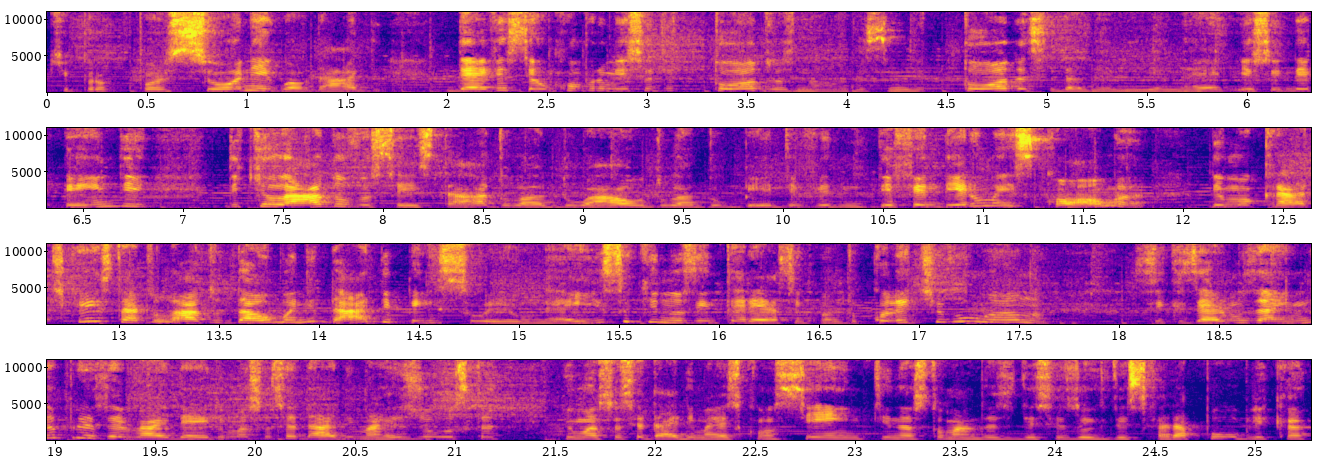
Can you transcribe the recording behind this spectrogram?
que proporcione a igualdade, deve ser um compromisso de todos nós, assim, de toda a cidadania, né? Isso independe de que lado você está, do lado do A ou do lado do B. Defender uma escola democrática é estar do lado da humanidade, penso eu, né? É isso que nos interessa enquanto coletivo humano. Se quisermos ainda preservar a ideia de uma sociedade mais justa, de uma sociedade mais consciente nas tomadas de decisões da esfera pública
